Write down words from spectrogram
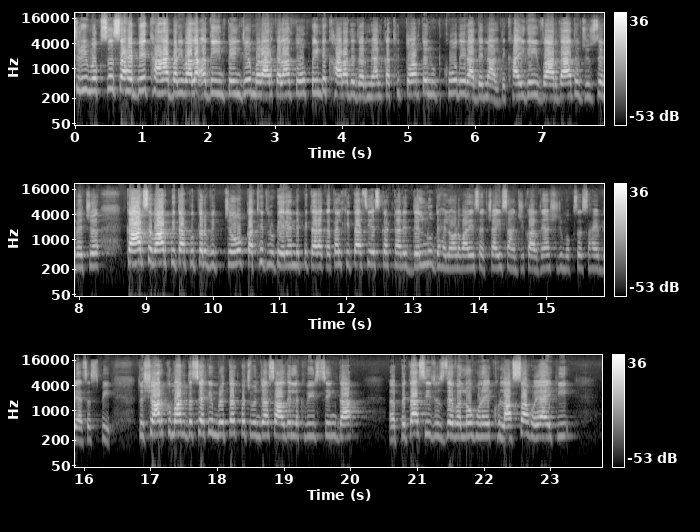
ਸ਼੍ਰੀ ਮੁਕਤਸਰ ਸਾਹਿਬ ਦੇ ਥਾਣਾ ਬਰੀਵਾਲਾ ਅਧੀਨ ਪਿੰਡ ਮਰਾੜ ਕਲਾਂ ਤੋਂ ਪਿੰਡ ਖਾਰਾ ਦੇ ਦਰਮਿਆਨ ਕਥਿਤ ਤੌਰ ਤੇ ਲੁੱਟਖੋ ਦੇ ਇਰਾਦੇ ਨਾਲ ਦਿਖਾਈ ਗਈ ਵਾਰਦਾਤ, ਜਿਸ ਦੇ ਵਿੱਚ ਕਾਰ ਸਵਾਰ ਪਿਤਾ ਪੁੱਤਰ ਵਿੱਚੋਂ ਕਥਿਤ ਲੁਟੇਰਿਆਂ ਨੇ ਪਿਤਾ ਦਾ ਕਤਲ ਕੀਤਾ ਸੀ। ਇਸ ਘਟਨਾ ਦੇ ਦਿਲ ਨੂੰ ਦਹਿਲਾਉਣ ਵਾਲੀ ਸੱਚਾਈ ਸਾਂਝੀ ਕਰਦਿਆਂ ਸ਼੍ਰੀ ਮੁਕਤਸਰ ਸਾਹਿਬ ਦੇ ਐਸਐਸਪੀ ਤੁਸ਼ਾਰ ਕੁਮਾਰ ਨੇ ਦੱਸਿਆ ਕਿ ਮ੍ਰਿਤਕ 55 ਸਾਲ ਦੇ ਲਖਵੀਰ ਸਿੰਘ ਦਾ ਪਿਤਾ ਸੀ, ਜਿਸ ਦੇ ਵੱਲੋਂ ਹੁਣ ਇਹ ਖੁਲਾਸਾ ਹੋਇਆ ਹੈ ਕਿ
